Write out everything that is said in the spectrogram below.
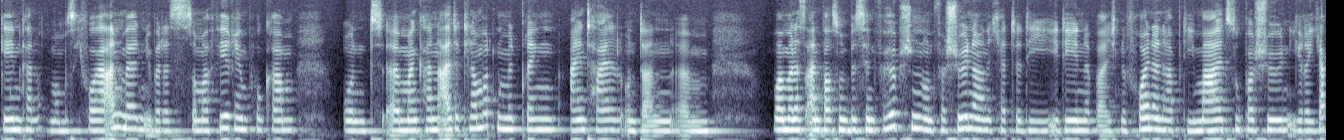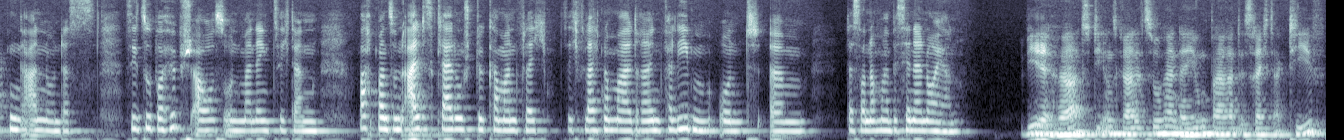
gehen kann. Also man muss sich vorher anmelden über das Sommerferienprogramm und äh, man kann alte Klamotten mitbringen, ein Teil und dann ähm, wollen wir das einfach so ein bisschen verhübschen und verschönern. Ich hatte die Idee, ne, weil ich eine Freundin habe, die malt super schön ihre Jacken an und das sieht super hübsch aus und man denkt sich, dann macht man so ein altes Kleidungsstück, kann man vielleicht, sich vielleicht nochmal dran verlieben und ähm, das dann nochmal ein bisschen erneuern. Wie ihr hört, die uns gerade zuhören, der Jugendbeirat ist recht aktiv,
